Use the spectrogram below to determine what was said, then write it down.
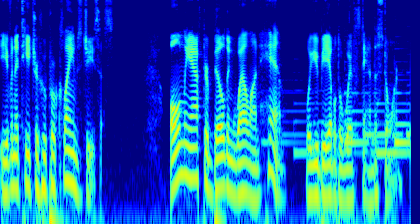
even a teacher who proclaims Jesus. Only after building well on Him will you be able to withstand the storm.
